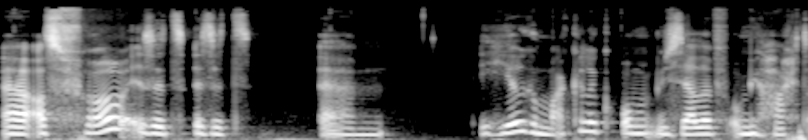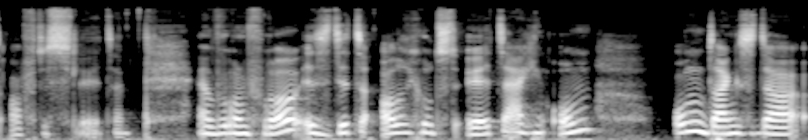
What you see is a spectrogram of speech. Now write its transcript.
als vrouw is het, is het um, heel gemakkelijk om jezelf, om je hart af te sluiten. En voor een vrouw is dit de allergrootste uitdaging om, ondanks dat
